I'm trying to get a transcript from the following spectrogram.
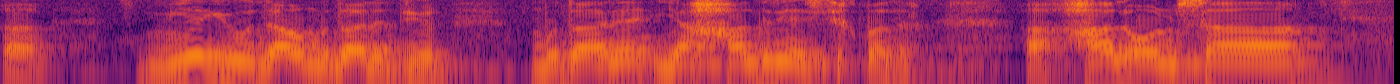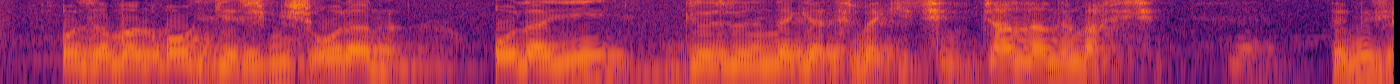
Ha. Niye yuda'u mudare diyor? Mudare ya haldir ya istikbaldir. Ha. Hal olsa o zaman o geçmiş olan olayı göz önüne getirmek için, canlandırmak için. Demiş ki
